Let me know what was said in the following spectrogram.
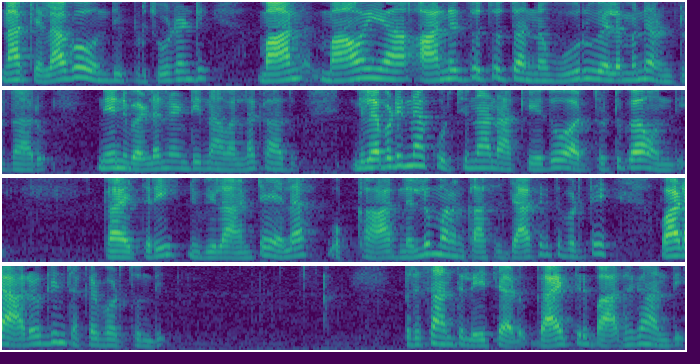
నాకు ఎలాగో ఉంది. ఇప్పుడు చూడండి. మా మావయ్య ఆనెద్దతో తన ఊరు వెళ్ళమని అంటున్నారు. నేను వెళ్ళనండి. నా వల్ల కాదు. నిలబడినా కూర్చున్నా నాకేదో అడ్డుగా ఉంది. గాయత్రి నువ్వు ఇలా అంటే ఎలా? ఒక్క ఆరు నెలలు మనం కాస్త జాగ్రత్త పడితే వాడి ఆరోగ్యం చక్కబడుతుంది. ప్రశాంత్ లేచాడు. గాయత్రి బాధగా అంది.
